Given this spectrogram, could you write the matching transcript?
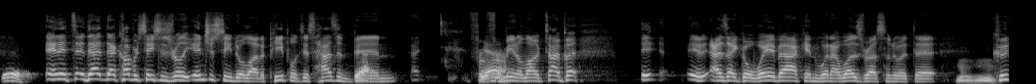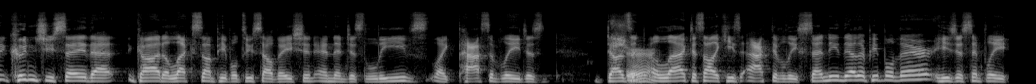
yeah, sure. and it's, that, that conversation is really interesting to a lot of people. It just hasn't been for, for me in a long time, but it, as I go way back and when I was wrestling with it, Mm-hmm. could couldn't you say that God elects some people to salvation and then just leaves like passively just doesn't Sure. elect? It's not like he's actively sending the other people there. He's just simply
